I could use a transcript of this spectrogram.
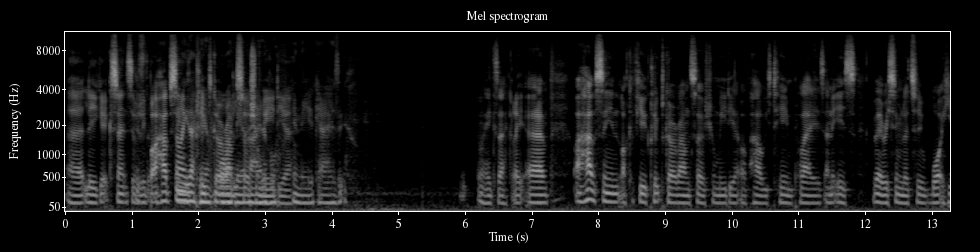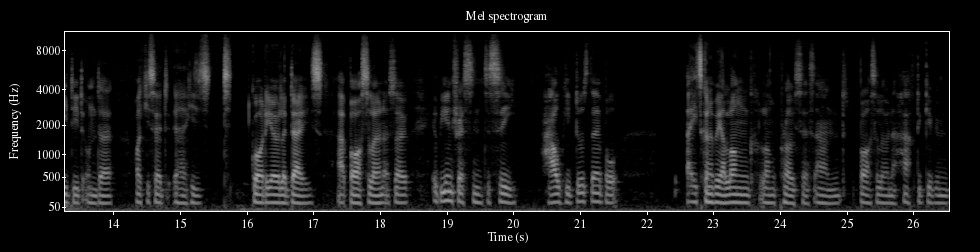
uh, league extensively, It's but I have seen exactly clips go around social media. in the UK, is it? Exactly. Um, I have seen like a few clips go around social media of how his team plays, and it is very similar to what he did under, like you said, uh, his t- Guardiola days at Barcelona. So it'll be interesting to see how he does there, but it's going to be a long, long process, and Barcelona have to give him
